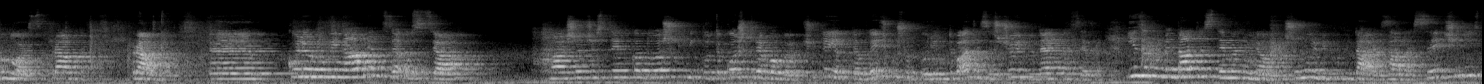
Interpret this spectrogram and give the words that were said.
волосся. Правда? Правда. Е, кольоровий напрям це ось ця наша частинка дошки, яку також треба вивчити як табличку, щоб орієнтуватися, що відповідає яка цифра. І запам'ятати з тими нулями, що нуль відповідає за насиченість,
